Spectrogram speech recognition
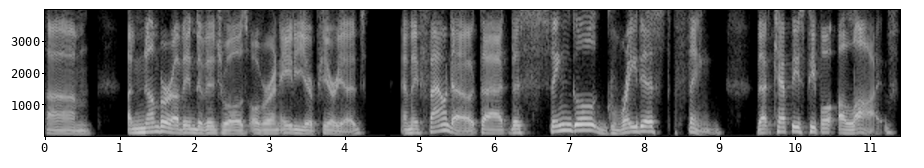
um, a number of individuals over an 80 year period. And they found out that the single greatest thing that kept these people alive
